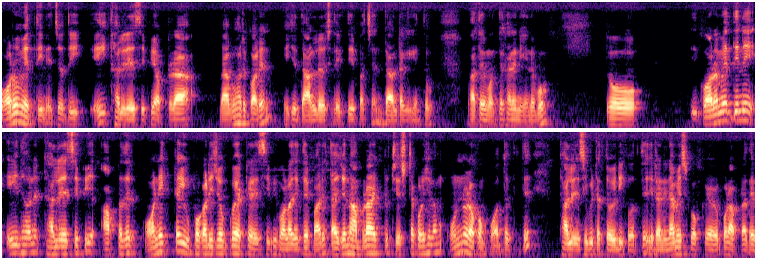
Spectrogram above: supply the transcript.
গরমের দিনে যদি এই থালি রেসিপি আপনারা ব্যবহার করেন, এই যে ডাল রয়েছে দেখতেই পাচ্ছেন, ডালটাকে কিন্তু ভাতের মধ্যেখানে নিয়ে নেব। গরমের দিনে এই ধরনের থালি রেসিপি আপনাদের অনেকটাই উপকারীযোগ্য একটা রেসিপি বলা যেতে পারে। তাই জন্য আমরা একটু চেষ্টা করেছিলাম অন্য রকম পদ্ধতিতে থালি রেসিপিটা তৈরি করতে, যেটা নিরামিষ প্রক্রিয়ার উপর আপনাদের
